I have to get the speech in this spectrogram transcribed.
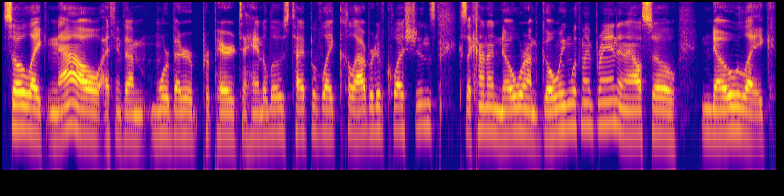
So like now I think that I'm more better prepared to handle those type of like collaborative questions because I kind of know where I'm going with my brand, and I also know like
